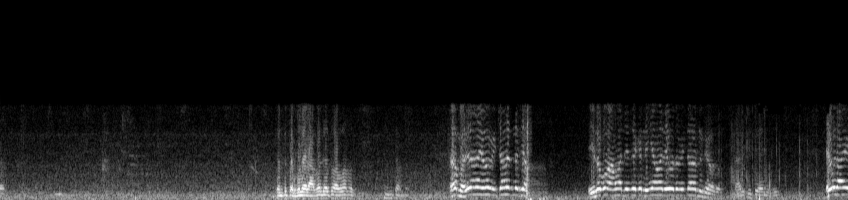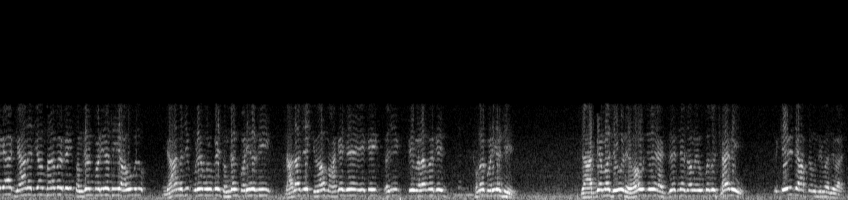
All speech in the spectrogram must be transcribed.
સંત પ્રભુલાલ આવવા દે તો આવવાનું એવો વિચાર જ નથી એ લોકો આવા દેશે કે નહીં આવા દેવો તો વિચાર જ નથી આવતો? એવું લાગે કે આ જ્ઞાન હજી બરાબર કઈ સમજણ પડી નથી આવું બધું જ્ઞાન હજી પૂરેપૂરું કઈ સમજણ પડી નથી. દાદા જે કહેવા માંગે છે એ કઈ હજી કઈ બરાબર કઈ ખબર પડી નથી આજ્ઞામાં જેવું રહેવાનું જોઈએ એવું કશું છે નહીં કેવી રીતે આપતા મંદિરમાં જવાય.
